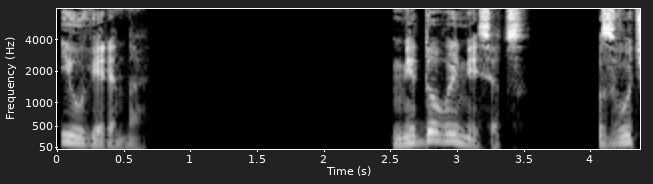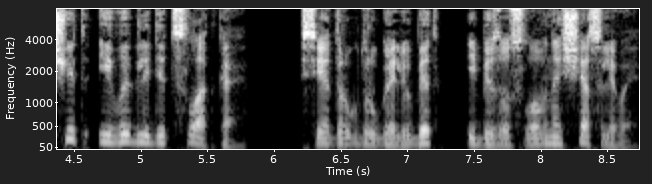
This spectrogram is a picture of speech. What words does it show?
и уверенно. Медовый месяц. Звучит и выглядит сладко. Все друг друга любят и, безусловно, счастливы.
